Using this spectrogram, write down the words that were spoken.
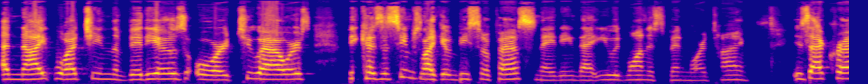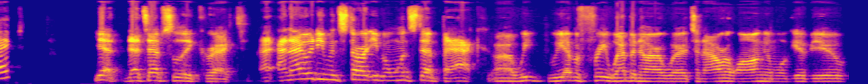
a night watching the videos or two hours because it seems like it would be so fascinating that you would want to spend more time. Is that correct? Yeah, that's absolutely correct. And I would even start even one step back. Uh, we we have a free webinar where it's an hour long, and we'll give you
